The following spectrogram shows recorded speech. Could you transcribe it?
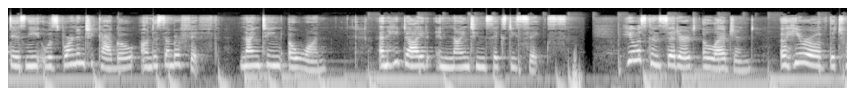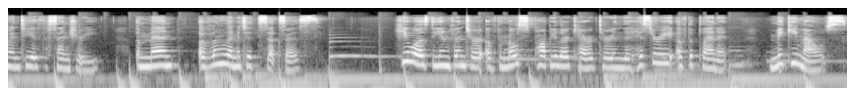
Disney was born in Chicago on December 5, 1901, and he died in 1966. He was considered a legend, a hero of the 20th century, a man of unlimited success. He was the inventor of the most popular character in the history of the planet, Mickey Mouse.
